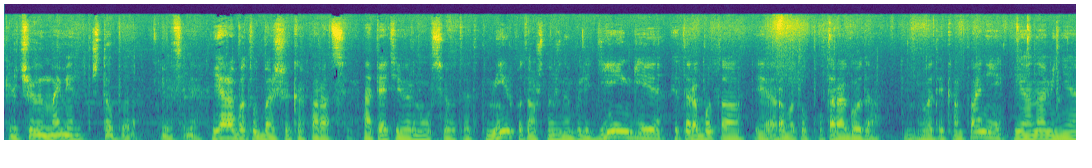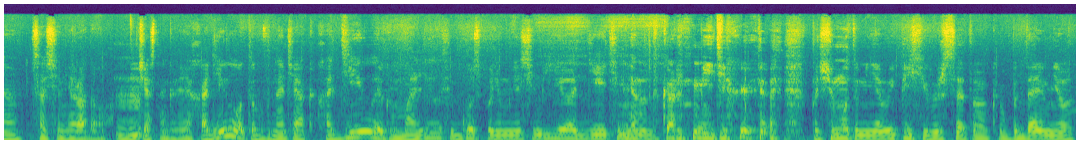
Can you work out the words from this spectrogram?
Ключевой момент, что было для тебя? Я работал в большой корпорации. Опять я вернулся в вот этот мир, потому что нужны были деньги. Это работа, я работал полтора года в этой компании, и она меня совсем не радовала. Угу. Честно говоря, я ходил вот в натяг, ходил, я говорю, молился, Господи, у меня семья, дети, мне надо кормить их. Почему ты меня выпихиваешь с этого? Как бы дай мне вот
